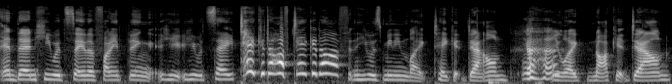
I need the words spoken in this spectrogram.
And then he would say the funny thing. He, he would say, "Take it off, take it off," and he was meaning like take it down, uh-huh. you like knock it down.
